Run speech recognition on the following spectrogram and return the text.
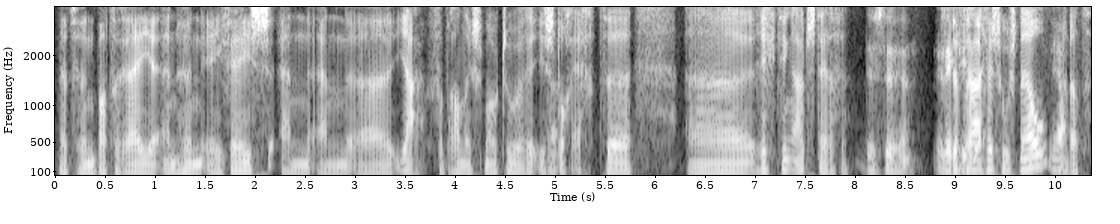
met hun batterijen en hun EV's. En, en uh, ja, verbrandingsmotoren is ja. toch echt richting uitsterven. Dus de, elektrische... de vraag is hoe snel, ja. maar dat,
